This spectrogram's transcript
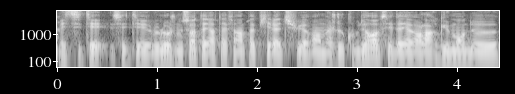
Mais c'était, c'était Lolo, je me souviens, d'ailleurs, tu as fait un papier là-dessus avant un match de Coupe d'Europe. C'est d'ailleurs l'argument de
